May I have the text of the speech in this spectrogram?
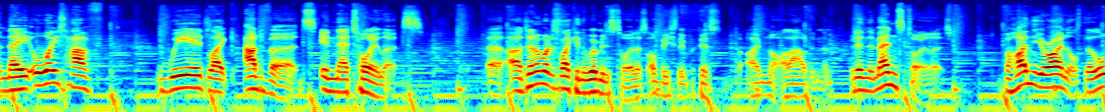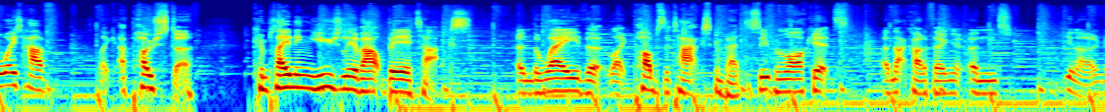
And they always have weird like adverts in their toilets. Uh, I don't know what it's like in the women's toilets, obviously because I'm not allowed in them. But in the men's toilets, behind the urinals, they'll always have like a poster complaining usually about beer tax and the way that like pubs are taxed compared to supermarkets and that kind of thing and you know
